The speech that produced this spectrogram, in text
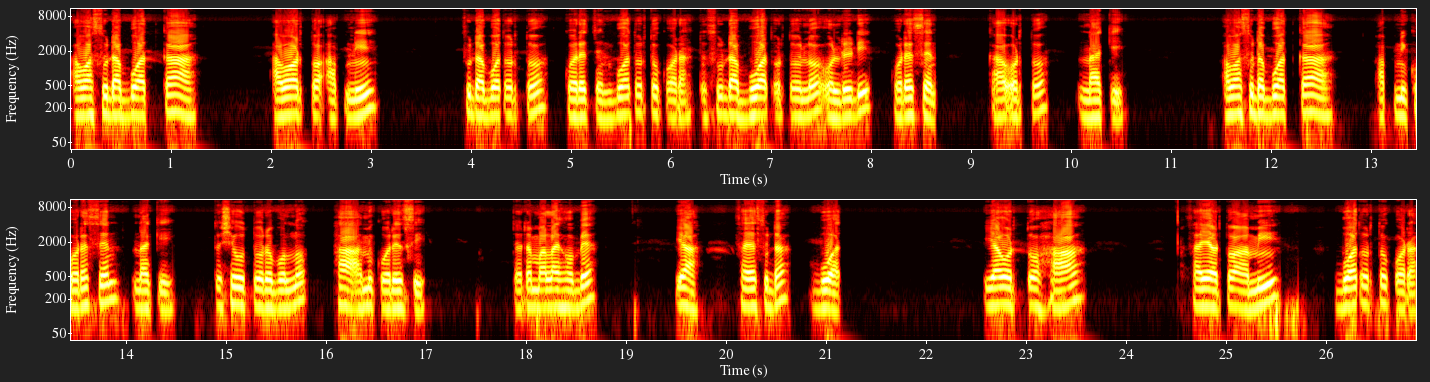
আওয়া সুডা বুয়াত কা? আওয়া অর্থ আপনি, সুডা বুয়াত অর্থ করেছেন। বুয়াত অর্থ করা, তো সুডা বুয়াত অর্থ হলো অলরেডি করেছেন। কা অর্থ নাকি? আওয়া সুডা বুয়াত কা, আপনি করেছেন নাকি? তো সে উত্তরে বলল হ্যাঁ আমি করেছি। তো এটা মালায় হবে, ইয়া সায়া সুডা বুয়াত। ইয়া অর্থ হা সায়া অর্থ আমি, বুয়াত অর্থ করা।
